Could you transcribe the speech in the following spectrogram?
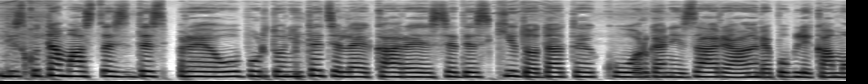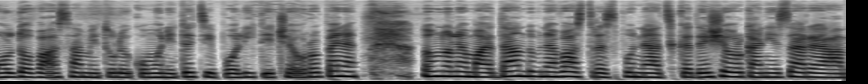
Discutăm astăzi despre oportunitățile care se deschid odată cu organizarea în Republica Moldova a summitului Comunității Politice Europene. Domnule Maidan, dumneavoastră spuneați că deși organizarea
